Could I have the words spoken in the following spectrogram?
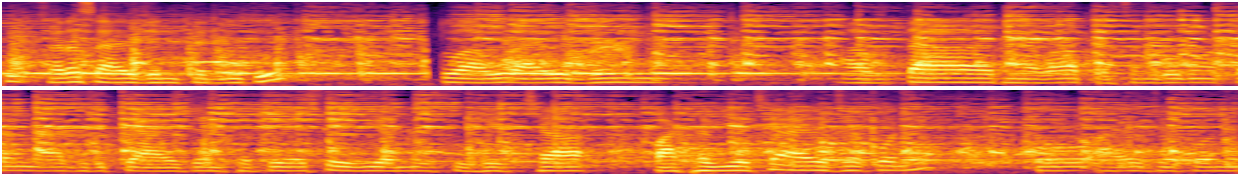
ખૂબ સરસ આયોજન કર્યું હતું. તો આવું આયોજન આવતા નવા પ્રસંગોમાં પણ આ જ રીતે આયોજન થતું રહેશે એવી અમે શુભેચ્છા પાઠવીએ છીએ આયોજકોને. તો આયોજકોનો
